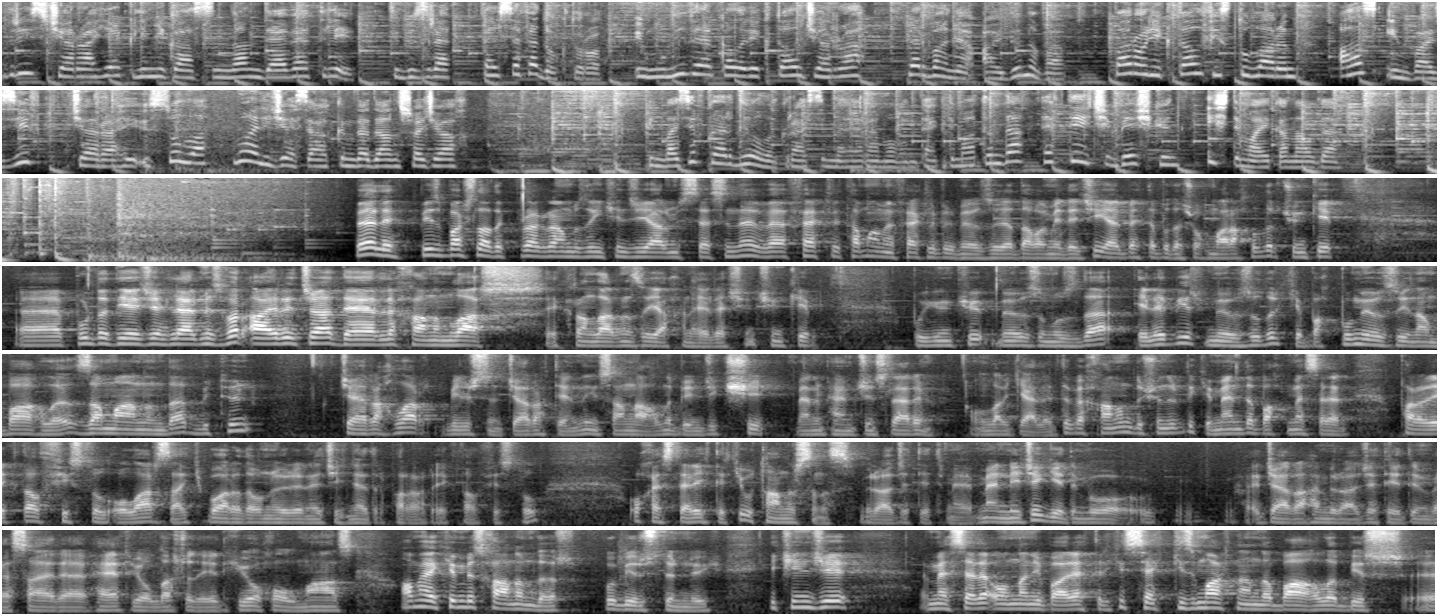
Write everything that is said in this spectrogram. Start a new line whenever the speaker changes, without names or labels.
Tədris Cərrahiyyə Klinikasından dəvətli tibb üzrə fəlsəfə doktoru, ümumi və kolorektal cərrah Pərvanə Aydınova parorektal fistulların az invaziv cərrahi üsulla müalicəsi haqqında danışacaq. İnvaziv kardioloq Rasim Məhərrəmovun təqdimatında həftə içi 5 gün İctimai kanalda.
Bəli, biz başladıq proqramımızın ikinci yarım hissəsində və fərqli, tamamilə fərqli bir mövzu ilə davam edəcəyik. Əlbəttə bu da çox maraqlıdır, çünki e, burada deyəcəklərimiz var. Ayrıca dəyərli xanımlar, ekranlarınızı yaxın əyləşin, çünki bugünkü mövzumuzda elə bir mövzudur ki, bax bu mövzu ilə bağlı zamanında bütün cərrahlar bilirsiniz, cərrah deyəndə insanın ağlına birinci kişi mənim həmcinslərim onlar gəlirdi və xanım düşünürdü ki, məndə bax məsələn pararektal fistul olarsa ki, bu arada onu öyrənəcək nədir pararektal fistul? O xəstəlikdir ki, utanırsınız müraciət etməyə. Mən necə gedim o cərraha müraciət edim və s. həyat yoldaşı deyirdi ki, yox olmaz. Amma həkimimiz xanımdır. Bu bir üstünlük. İkinci Məsələ ondan ibarətdir ki, 8 martla da bağlı bir e,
